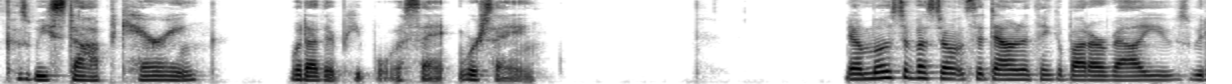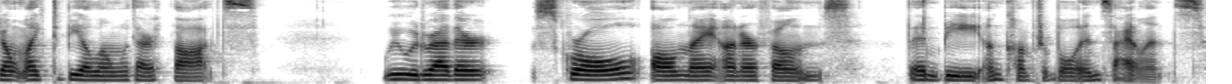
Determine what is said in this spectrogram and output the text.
because we stopped caring what other people were saying, were saying. Now, most of us don't sit down and think about our values. We don't like to be alone with our thoughts. We would rather scroll all night on our phones than be uncomfortable in silence.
